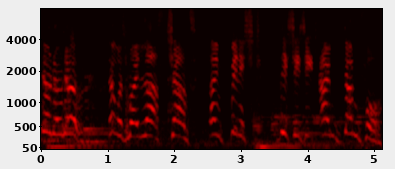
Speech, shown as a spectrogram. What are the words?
No, no, no! That was my last chance! I'm finished! This is it! I'm done for!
